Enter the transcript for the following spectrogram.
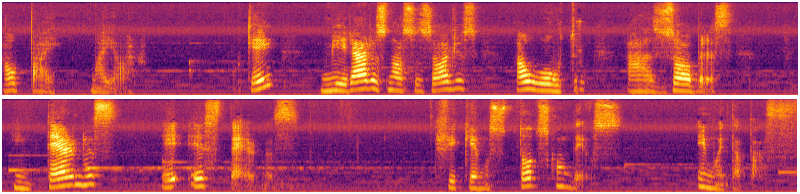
ao Pai maior. ok? Mirar os nossos olhos ao outro, às obras internas e externas. Fiquemos todos com Deus e muita paz.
